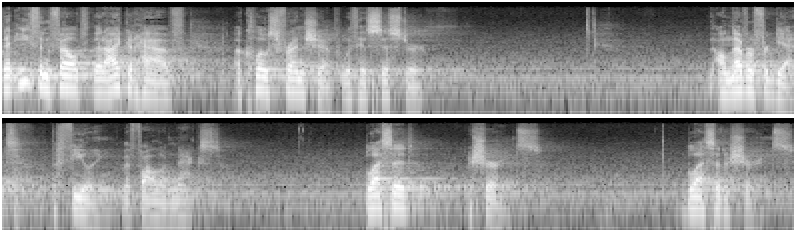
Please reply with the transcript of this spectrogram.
that Ethan felt that I could have a close friendship with his sister. I'll never forget the feeling that followed next. Blessed assurance. Blessed assurance.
